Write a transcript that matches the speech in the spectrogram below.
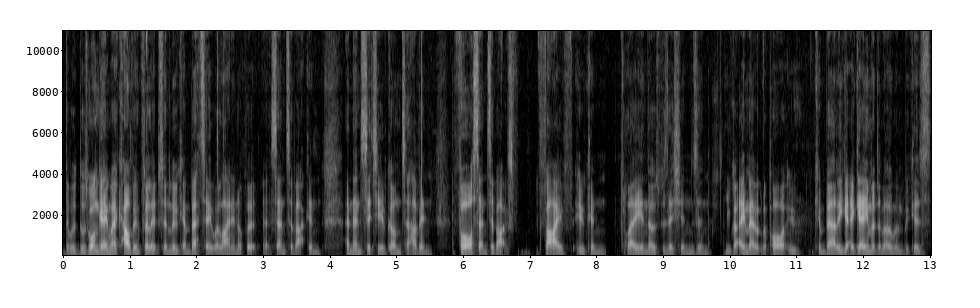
there, was, there was one game where Kalvin Phillips and Luke Mbete were lining up at, at centre back, and and then City have gone to having four centre backs, five who can play in those positions, and you've got Aymeric Laporte who can barely get a game at the moment because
